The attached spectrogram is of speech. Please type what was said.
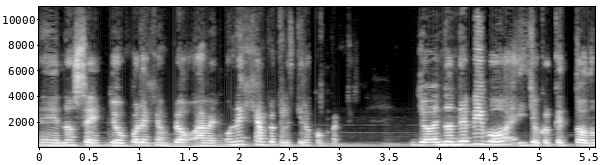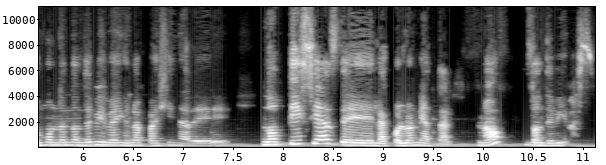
eh, no sé, yo por ejemplo, a ver, un ejemplo que les quiero compartir. Yo en donde vivo, y yo creo que todo el mundo en donde vive, hay una página de noticias de la colonia tal, ¿no? Donde vivas.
